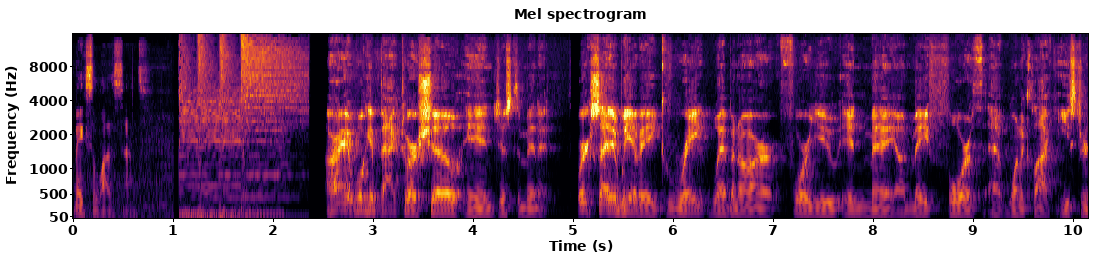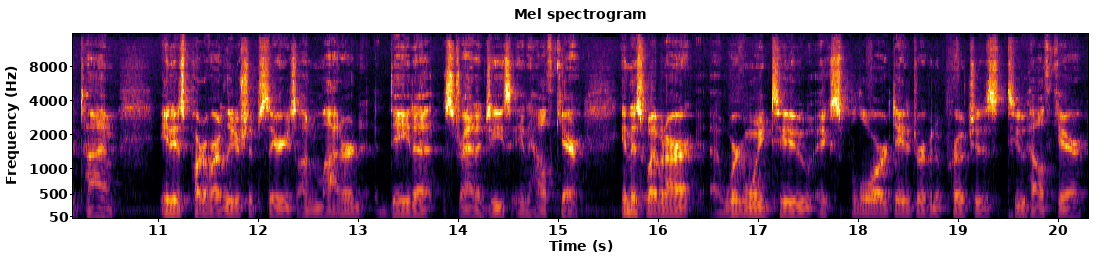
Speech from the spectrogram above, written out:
Makes a lot of sense. All right, we'll get back to our show in just a minute. We're excited. We have a great webinar for you in May, on May 4th at 1 o'clock Eastern Time. It is part of our leadership series on modern data strategies in healthcare. In this webinar, uh, we're going to explore data driven approaches to healthcare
